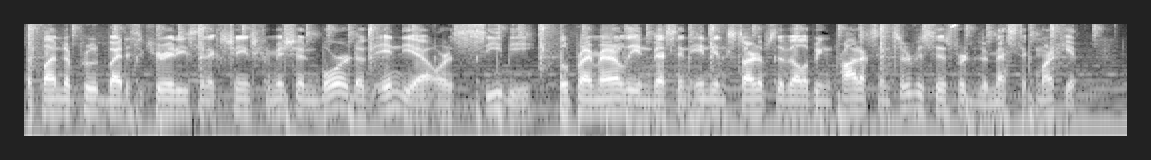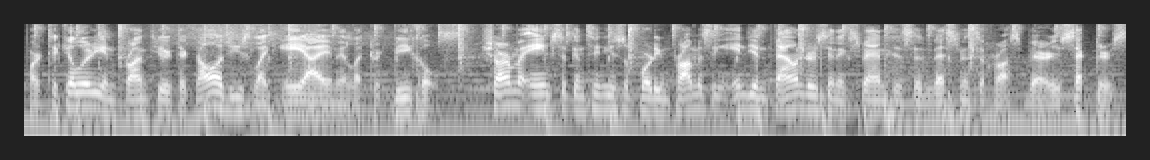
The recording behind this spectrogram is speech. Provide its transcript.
The fund approved by the Securities and Exchange Commission Board of India, or SEBI, will primarily invest in Indian startups developing products and services for the domestic market, particularly in frontier technologies like AI and electric vehicles. Sharma aims to continue supporting promising Indian founders and expand his investments across various sectors,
